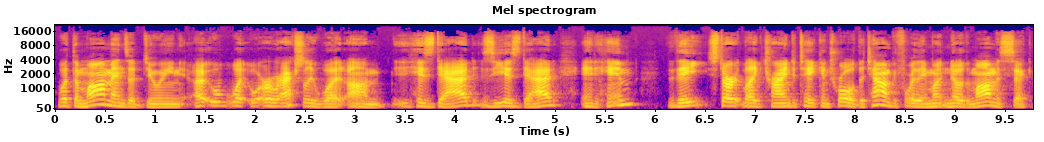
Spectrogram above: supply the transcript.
what the mom ends up doing, uh, what or actually what um his dad, Zia's dad, and him. They start like trying to take control of the town before they know the mom is sick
